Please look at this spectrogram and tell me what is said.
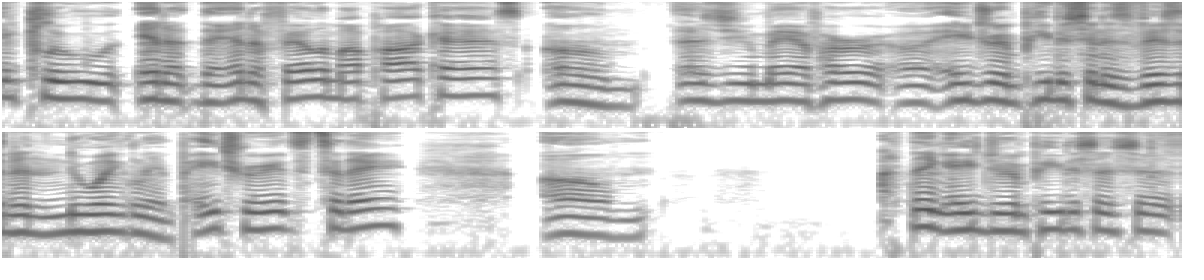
include in a, the NFL in my podcast. Um, as you may have heard, uh, Adrian Peterson is visiting the New England Patriots today. Um, I think Adrian Peterson should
